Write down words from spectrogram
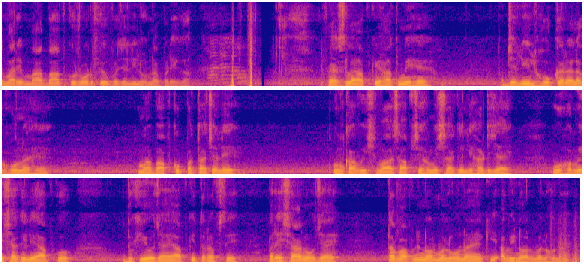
तुम्हारे माँ बाप को रोड पे ऊपर जलील होना पड़ेगा। फैसला आपके हाथ में है। जलील होकर अलग होना है। माँ बाप को पता चले। उनका विश्वास आपसे हमेशा के लिए हट जाए। वो हमेशा के लिए आपको दुखी हो जाए आपकी तरफ़ से, परेशान हो जाए। तब आपने नॉर्मल होना है कि अभी नॉर्मल होना है।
